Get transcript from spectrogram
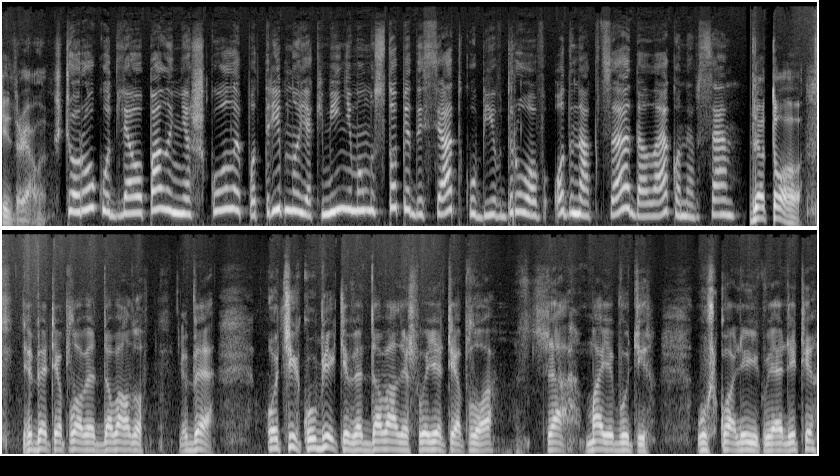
дерева. Щороку для опалення школи потрібно як мінімум 150 кубів дров, однак це далеко не все. Для того, аби тепло віддавало, аби оці кубики віддавали своє тепло, це має бути у школі, як видите,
